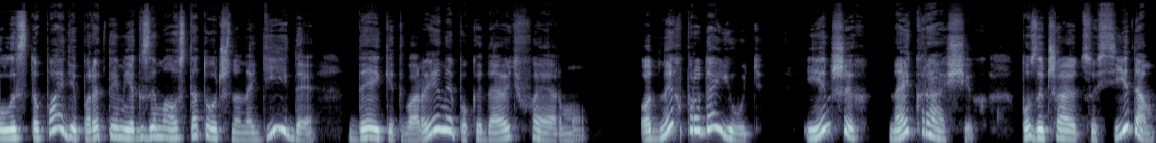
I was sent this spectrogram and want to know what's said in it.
У листопаді, перед тим як зима остаточно надійде, деякі тварини покидають ферму. Одних продають, інших найкращих позичають сусідам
